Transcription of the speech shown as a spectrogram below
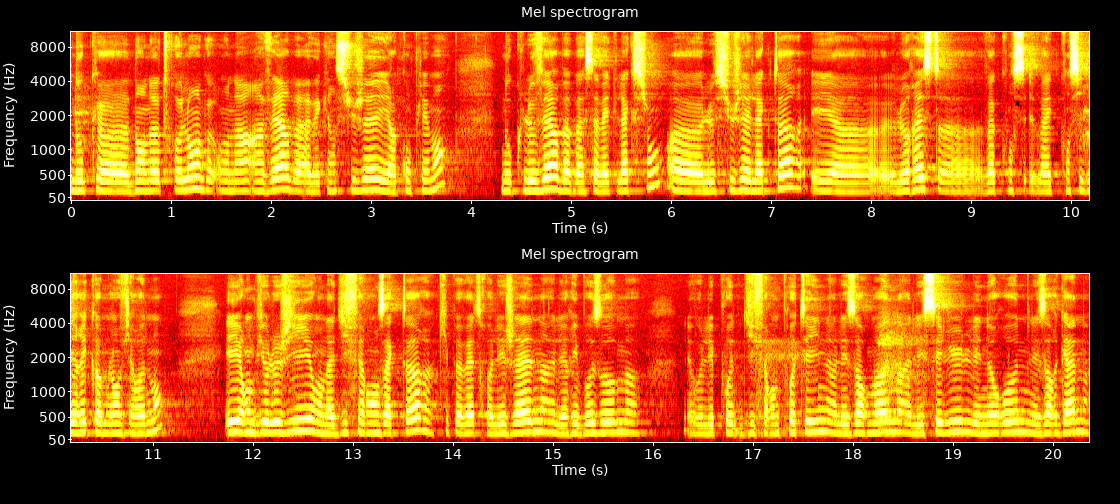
Donc, euh, dans notre langue, on a un verbe avec un sujet et un complément. Donc, le verbe, bah, ça va être l'action, euh, le sujet, l'acteur, et euh, le reste va, être considéré comme l'environnement. Et en biologie, on a différents acteurs qui peuvent être les gènes, les ribosomes, les différentes protéines, les hormones, les cellules, les neurones, les organes,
